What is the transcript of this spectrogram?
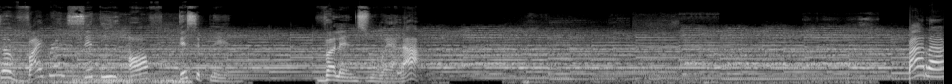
sa vibrant city of discipline, Valenzuela. Para,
